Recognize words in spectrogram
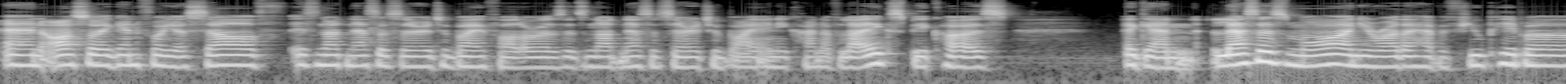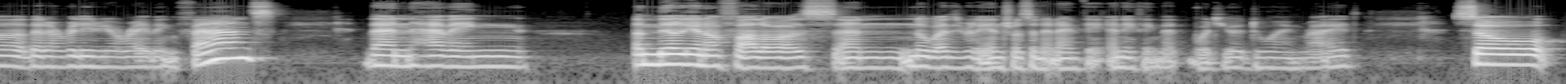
And also, again, for yourself, it's not necessary to buy followers. It's not necessary to buy any kind of likes because, again, less is more, and you rather have a few people that are really your raving fans than having a million of followers and nobody's really interested in anything, anything that what you're doing, right? So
